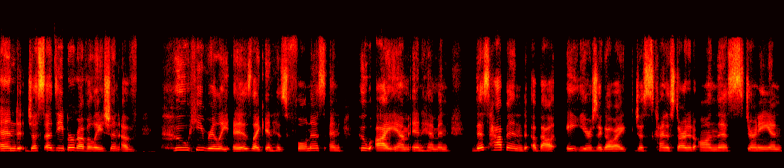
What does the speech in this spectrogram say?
and just a deeper revelation of who he really is like in his fullness and who i am in him and this happened about eight years ago i just kind of started on this journey and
